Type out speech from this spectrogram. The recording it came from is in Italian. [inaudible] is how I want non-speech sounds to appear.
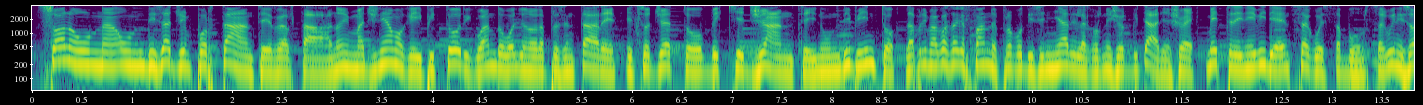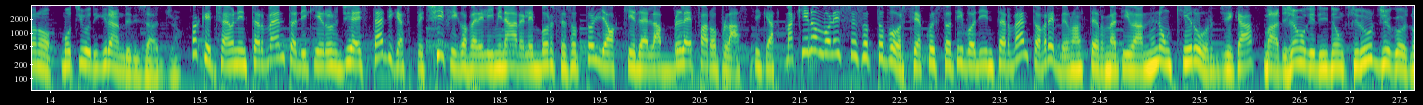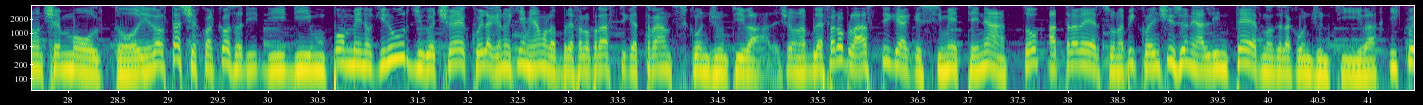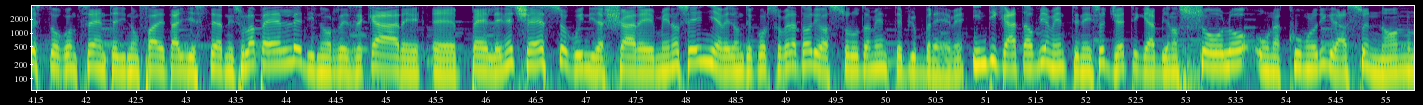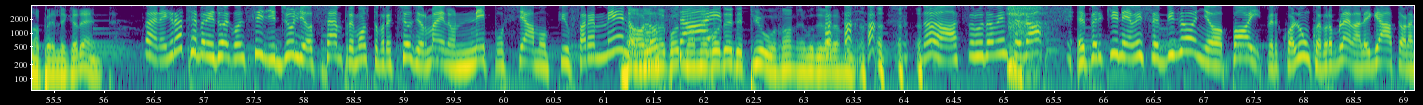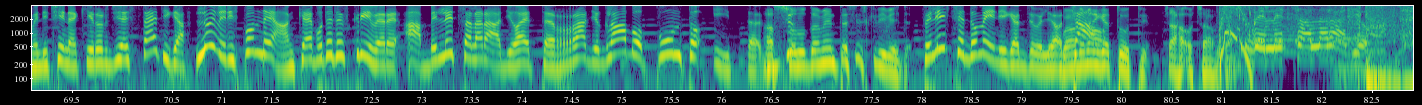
sono un, un, disagio importante in realtà. Noi immaginiamo che i pittori quando vogliono rappresentare il soggetto vecchieggiante in un dipinto, la prima cosa che fanno è proprio disegnare la cornice orbitaria, cioè mettere in evidenza questa borsa. Quindi sono motivo di grande disagio. So che c'è un intervento di chirurgia estetica specifico per eliminare le borse sotto gli occhi ed è la blefaroplastica. Ma chi non volesse sottoporsi a questo tipo di intervento avrebbe un'alternativa non chirurgica? Ma diciamo che di non chirurgico non c'è molto. In realtà c'è qualcosa di di, di, un po' meno chirurgico, e cioè quella che noi chiamiamo la blefaroplastica transcongiuntivale, cioè una blefaroplastica che si mette in atto attraverso una piccola incisione all'interno della congiuntiva. Il questo consente di non fare tagli esterni sulla pelle, di non resecare eh, pelle in eccesso, quindi lasciare meno segni e avere un decorso operatorio assolutamente più breve, indicata ovviamente nei soggetti che abbiano solo un accumulo di grasso e non una pelle cadente. Bene, grazie per i tuoi consigli Giulio, sempre molto preziosi, ormai non ne possiamo più fare a meno, no, lo non, ne po- sai. non ne potete più, non ne potete fare a meno. [laughs] no, no, assolutamente no. E per chi ne avesse bisogno, poi per qualunque problema legato alla medicina e chirurgia estetica, lui vi risponde anche, eh, potete scrivere a bellezzalaradio at radioglobo.it. Assolutamente Giu- si scrivete. Felice domenica Giulio, Buona ciao. domenica a tutti, ciao ciao. Bellezza alla radio.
